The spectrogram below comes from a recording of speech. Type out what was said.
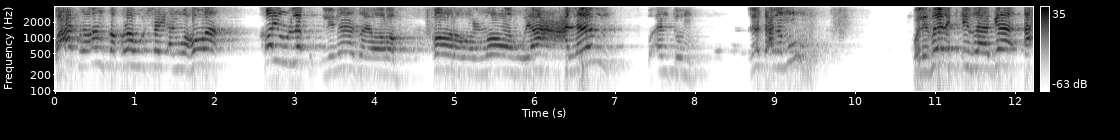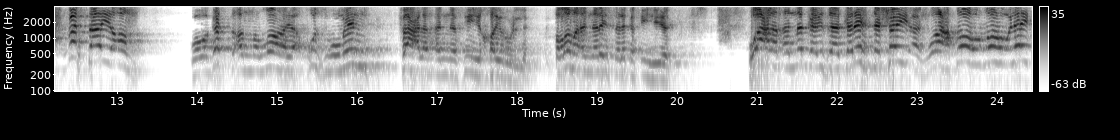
وعسى أن تكرهوا شيئا وهو خير لكم. لماذا يا رب؟ قال والله يعلم وأنتم لا تعلمون. ولذلك إذا جاء أحببت أي أمر ووجدت أن الله يأخذه منه فاعلم أن فيه خير لك. طالما أن ليس لك فيه يد. واعلم أنك إذا كرهت شيئا وأعطاه الله إليك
